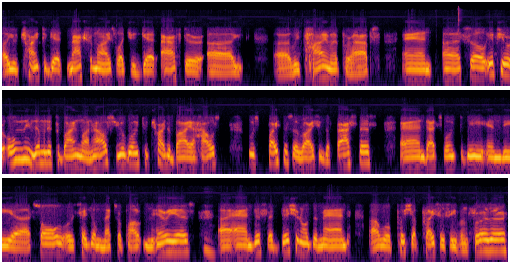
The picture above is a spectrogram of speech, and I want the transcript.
Uh, you're trying to get maximize what you get after uh, uh retirement, perhaps. And uh, so, if you're only limited to buying one house, you're going to try to buy a house whose prices are rising the fastest, and that's going to be in the uh, Seoul or Sejong metropolitan areas. Hmm. Uh, and this additional demand uh, will push up prices even further.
